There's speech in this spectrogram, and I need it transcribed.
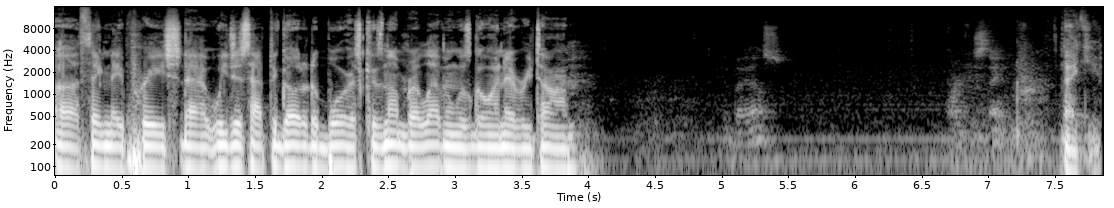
uh, thing they preached that we just have to go to the boards because number 11 was going every time. Anybody else? Marcus, thank you. Thank you.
